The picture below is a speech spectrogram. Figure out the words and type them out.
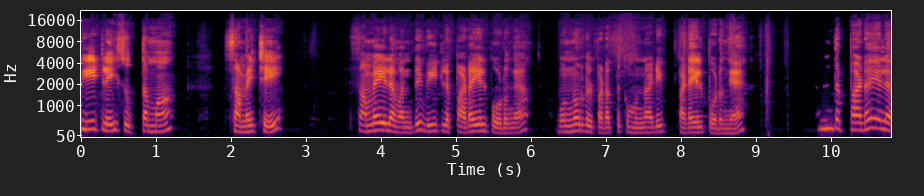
வீட்டிலே சுத்தமாக சமைச்சு சமையலை வந்து வீட்டில் படையல் போடுங்க. முன்னோர்கள் படத்துக்கு முன்னாடி படையல் போடுங்க. இந்த படையலை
